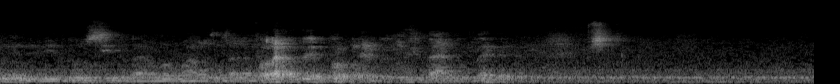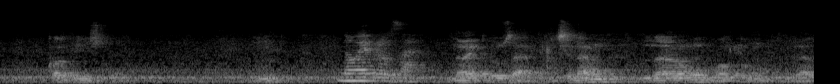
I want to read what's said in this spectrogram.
um indivíduo, de um cidadão normal, não estava a falar de problemas militares. Né? Corte isto. Não é para usar. Não é para usar, porque senão não voltam a Portugal,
